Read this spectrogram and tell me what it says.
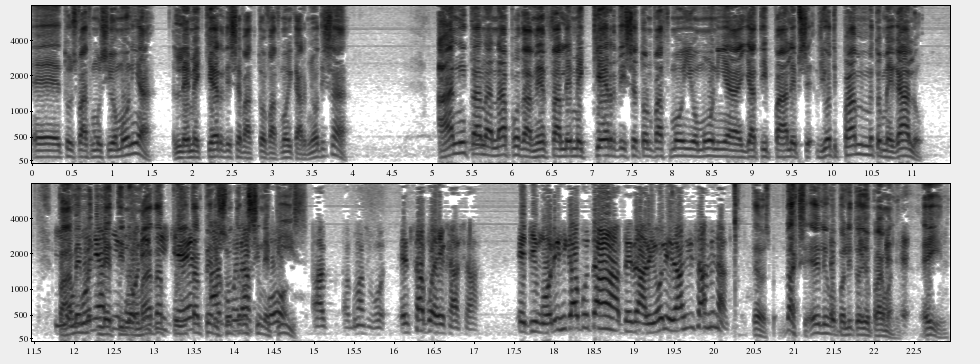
ε, τους βαθμούς η Ομόνια. Λέμε κέρδισε βα- το βαθμό η Καρμιώτισσα. Αν ήταν ανάποδα δεν θα λέμε κέρδισε τον βαθμό η Ομόνια γιατί πάλεψε. Διότι πάμε με το μεγάλο. Η Πάμε με, Ομόνια με την ομάδα που τιμωρήθηκε, ήταν περισσότερο άκουμε να σου πω, συνεπής. α- Άκουμε να σου πω, έτσι που έχασα. Ετιμωρήθηκα από τα παιδαριόλοι δάση άμυνας. Τέλος πάντων. Εντάξει, ε, λίγο πολύ το ίδιο πράγμα λέει. Έγινε.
